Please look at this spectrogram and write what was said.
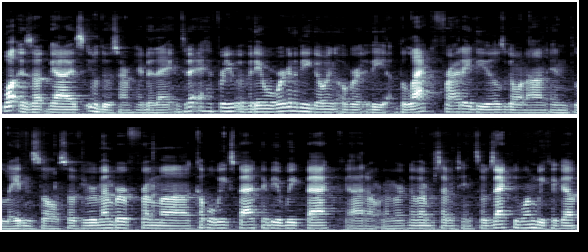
What is up guys, EvilDoUsHarm here today, and today I have for you a video where we're going to be going over the Black Friday deals going on in Blade and Soul. So if you remember from uh, a couple weeks back, maybe a week back, I don't remember, November 17th, so exactly one week ago,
